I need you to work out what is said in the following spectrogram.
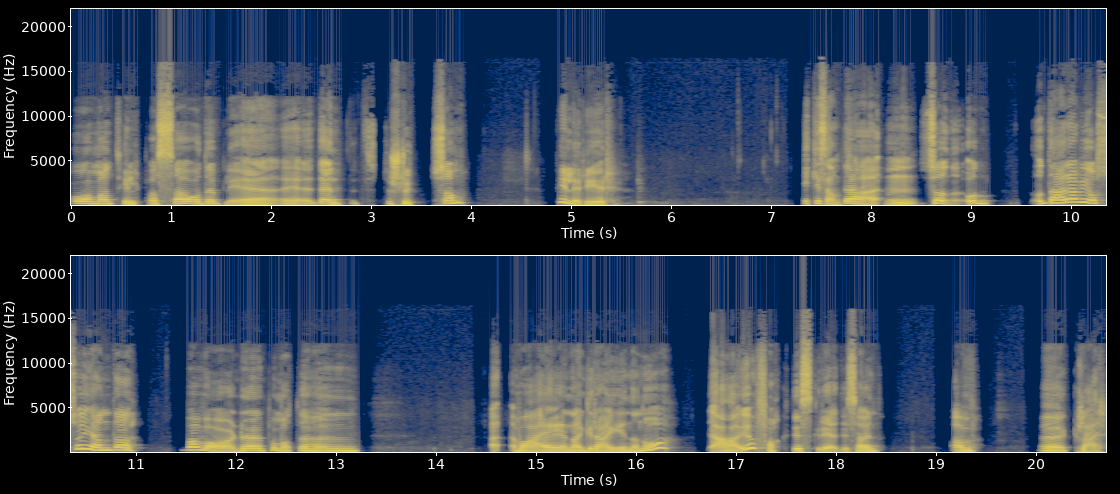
og man tilpassa, og det ble Det endte til slutt som pilleryer. Ikke sant. Er- mm. Så, og, og der er vi også igjen, da. Hva var det på en måte eh, Hva er en av greiene nå? Det er jo faktisk redesign av eh, klær.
